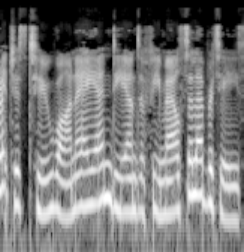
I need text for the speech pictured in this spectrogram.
richest 2-1-AND under female celebrities.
